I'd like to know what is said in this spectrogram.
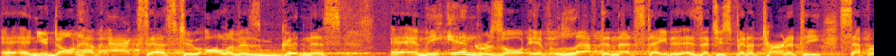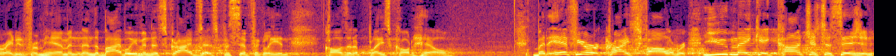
and you don't have access to all of His goodness. And the end result, if left in that state, is that you spend eternity separated from Him. And, and the Bible even describes that specifically and calls it a place called hell. But if you're a Christ follower, you make a conscious decision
